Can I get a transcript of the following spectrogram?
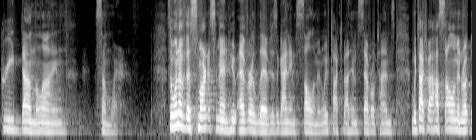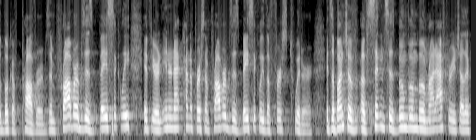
greed down the line somewhere. So, one of the smartest men who ever lived is a guy named Solomon. We've talked about him several times. And we talked about how Solomon wrote the book of Proverbs. And Proverbs is basically, if you're an internet kind of person, Proverbs is basically the first Twitter. It's a bunch of, of sentences, boom, boom, boom, right after each other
